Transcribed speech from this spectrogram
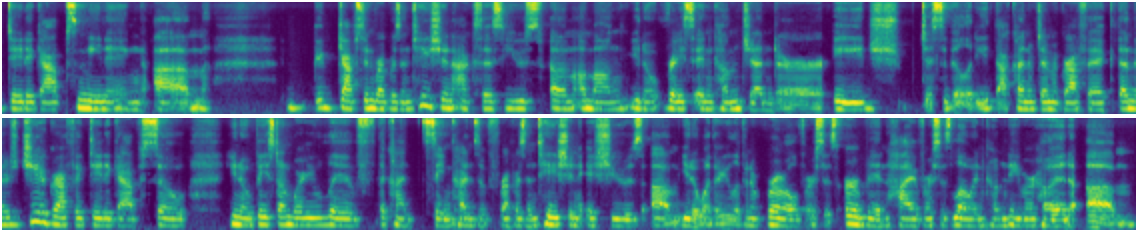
data gaps, meaning um, gaps in representation, access, use um, among you know race, income, gender, age, disability, that kind of demographic. Then there's geographic data gaps. So you know based on where you live, the kind same kinds of representation issues. Um, you know whether you live in a rural versus urban, high versus low income neighborhood. Um,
